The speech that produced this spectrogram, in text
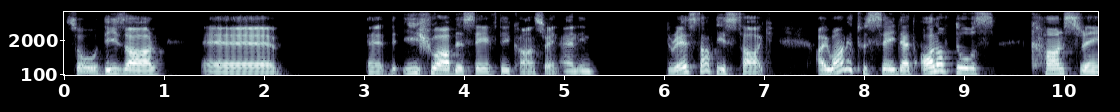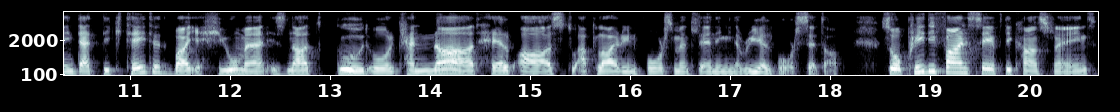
So these are uh, uh the issue of the safety constraint. And in the rest of this talk, I wanted to say that all of those constraints that dictated by a human is not good or cannot help us to apply reinforcement learning in a real world setup. So predefined safety constraints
